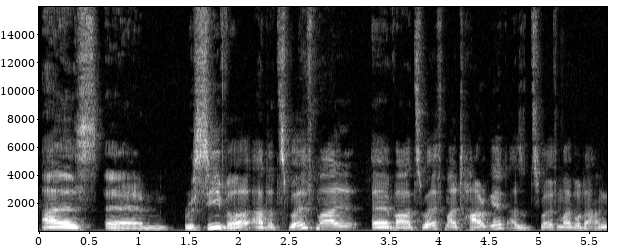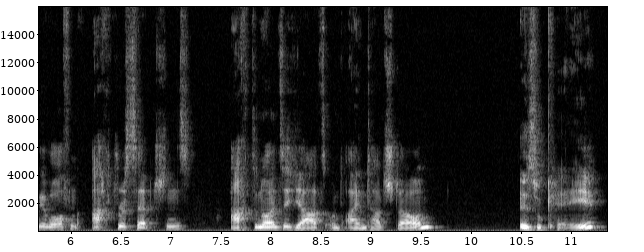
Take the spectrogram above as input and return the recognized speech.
als ähm, Receiver hat er zwölfmal, äh, war zwölfmal Target, also zwölfmal wurde er angeworfen, acht Receptions, 98 Yards und ein Touchdown. Ist okay.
